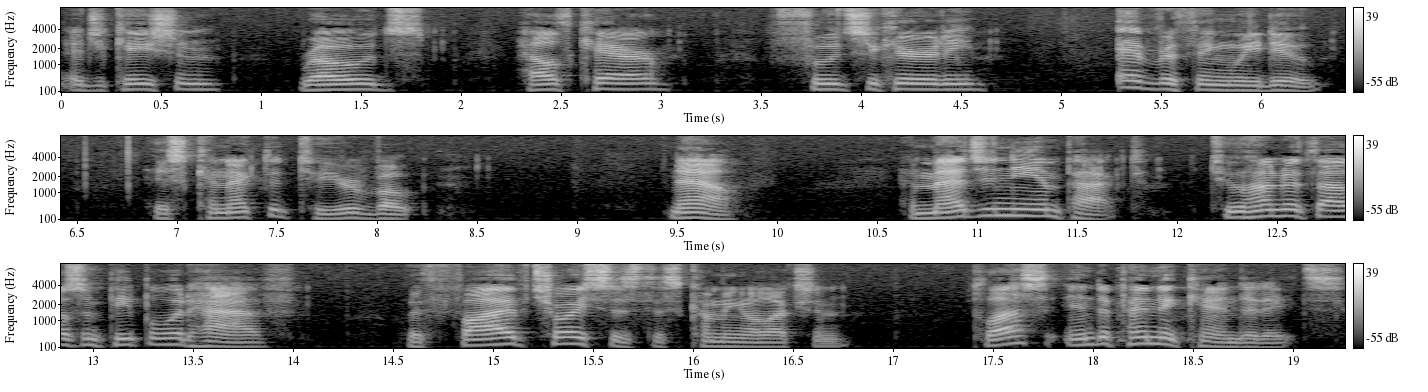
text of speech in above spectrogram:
education, roads, healthcare, food security, everything we do is connected to your vote. Now, imagine the impact 200,000 people would have with five choices this coming election, plus independent candidates,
